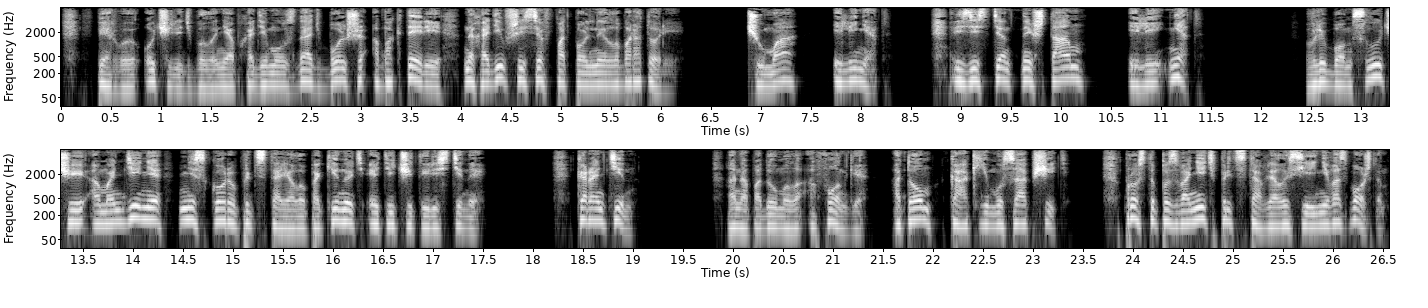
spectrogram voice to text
В первую очередь было необходимо узнать больше о бактерии, находившейся в подпольной лаборатории. Чума или нет? Резистентный штамм или нет? В любом случае Амандине не скоро предстояло покинуть эти четыре стены. Карантин. Она подумала о Фонге, о том, как ему сообщить. Просто позвонить представлялось ей невозможным.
